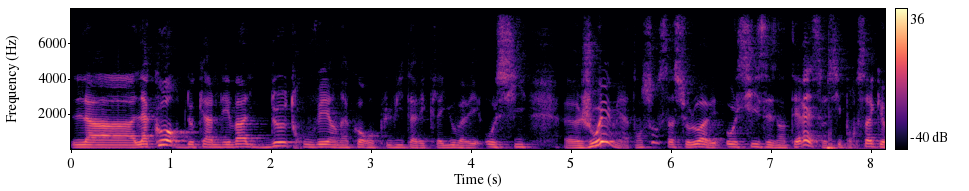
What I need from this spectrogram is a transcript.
l'accord de Carneval de trouver un accord au plus vite avec la Juve avait aussi euh, joué, mais attention, Sassuolo avait aussi ses intérêts, c'est aussi pour ça que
